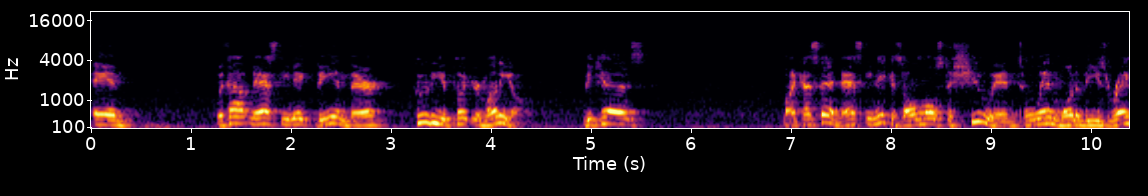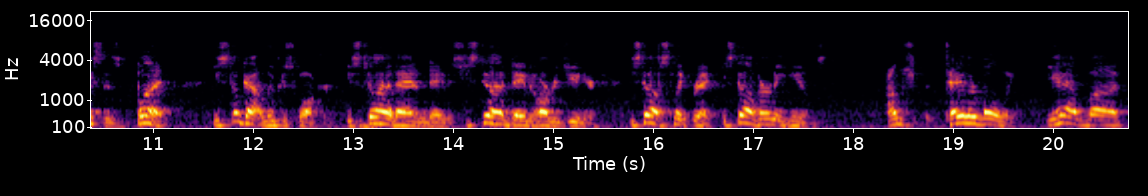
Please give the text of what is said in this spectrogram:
And without Nasty Nick being there, who do you put your money on? Because, like I said, Nasty Nick is almost a shoe in to win one of these races. But you still got Lucas Walker. You still have Adam Davis. You still have David Harvey Jr. You still have Slick Rick. You still have Ernie Humes. I'm Taylor Bowling. You have. Uh,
